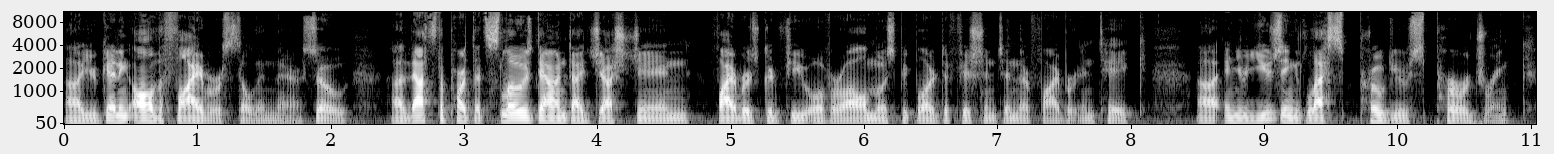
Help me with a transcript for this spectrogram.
Uh, you're getting all the fiber still in there. So Uh, that's the part that slows down digestion. Fiber is good for you overall. Most people are deficient in their fiber intake, uh, and you're using less produce per drink.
